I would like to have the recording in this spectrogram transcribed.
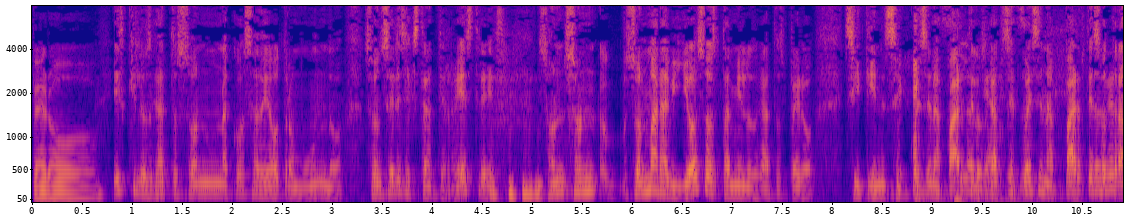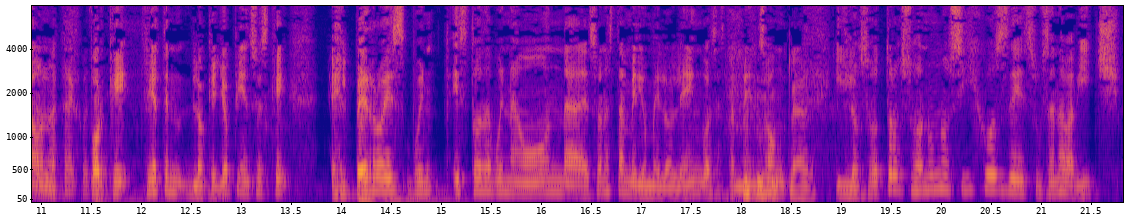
Pero Es que los gatos son una cosa de otro mundo, son seres extraterrestres, son, son, son maravillosos también los gatos, pero si tienen, se cuecen aparte, los los, gatos se cuecen son- aparte, es otra son onda. otra. Porque, fíjate, lo que yo pienso es que el perro es buen, es toda buena onda, son hasta medio melolenguas, hasta menzón, Claro. y los otros son unos hijos de Susana Babich,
